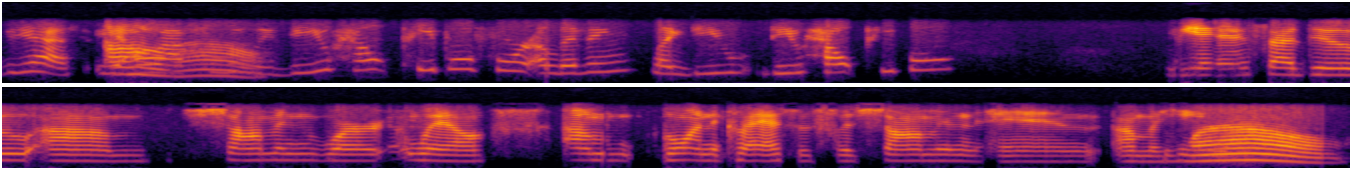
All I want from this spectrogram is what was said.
Yes. Yeah. Oh, Oh, wow. absolutely. Do you help people for a living? Like, do you do you help people? Yes, I do um shaman work. Well, I'm going to classes for shaman and I'm a healer. Wow.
